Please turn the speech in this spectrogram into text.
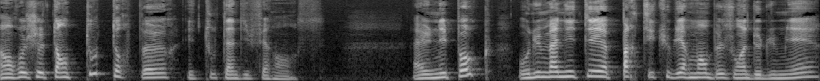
en rejetant toute torpeur et toute indifférence. À une époque où l'humanité a particulièrement besoin de lumière,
